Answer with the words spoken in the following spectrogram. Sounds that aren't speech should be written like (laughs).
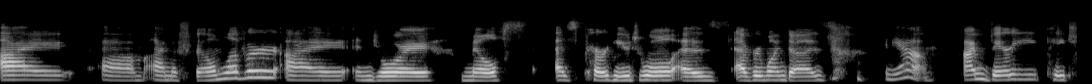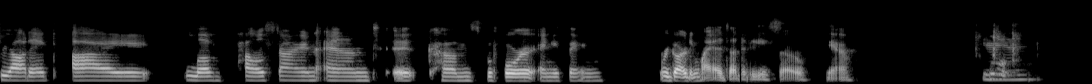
I um, I'm a film lover. I enjoy MILFs as per usual as everyone does. (laughs) and yeah, I'm very patriotic. I love Palestine and it comes before anything regarding my identity. So, yeah.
